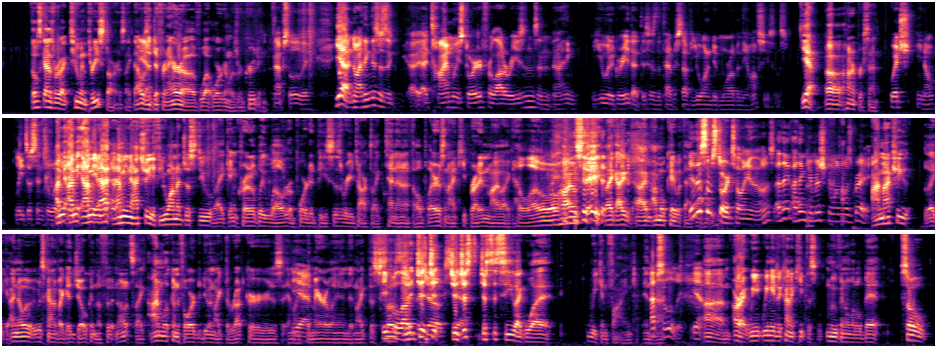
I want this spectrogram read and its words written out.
those guys were like two and three stars. Like that was a different era of what Oregon was recruiting. Absolutely. Yeah, no, I think this is a, a, a timely story for a lot of reasons, and, and I think you would agree that this is the type of stuff you want to do more of in the off seasons. Yeah, uh, hundred percent. Which you know leads us into what I mean, I mean, I mean, I. I mean, actually, if you want to just do like incredibly well reported pieces where you talk to like ten NFL players, and I keep writing my like "Hello Ohio State," like I, I I'm okay with that. yeah, there's some storytelling in those. I think I think your Michigan one was great. I'm actually like I know it was kind of like a joke in the footnotes. Like I'm looking forward to doing like the Rutgers and like Yeah. the Maryland and like the People love the ju- ju- jokes, ju- yeah. just just to see like what we can find in that. Absolutely, yeah. Um, all right, we, we need to kind of keep this moving a little bit. So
